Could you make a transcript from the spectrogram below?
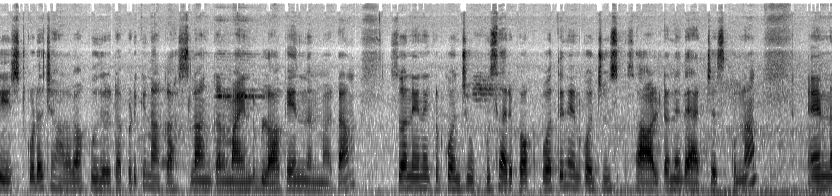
టేస్ట్ కూడా చాలా బాగా కుదిరేటప్పటికి నాకు అసలు ఇంకా మైండ్ బ్లాక్ అయిందనమాట సో నేను ఇక్కడ కొంచెం ఉప్పు సరిపోకపోతే నేను కొంచెం సాల్ట్ అనేది యాడ్ చేసుకున్నా. అండ్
